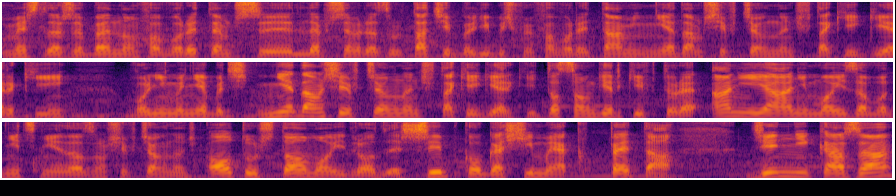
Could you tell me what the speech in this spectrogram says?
Myślę, że będą faworytem. Przy lepszym rezultacie bylibyśmy faworytami. Nie dam się wciągnąć w takie gierki. Wolimy nie być. Nie dam się wciągnąć w takie gierki. To są gierki, w które ani ja, ani moi zawodnicy nie dadzą się wciągnąć. Otóż to, moi drodzy, szybko gasimy jak peta dziennikarza.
